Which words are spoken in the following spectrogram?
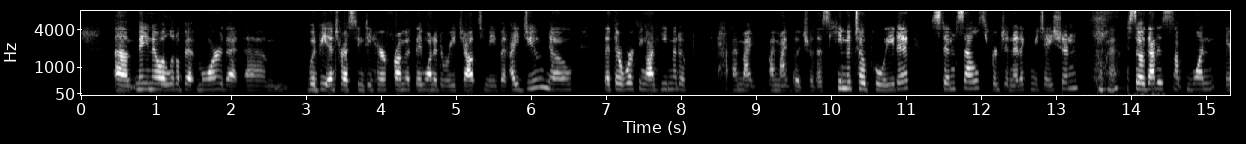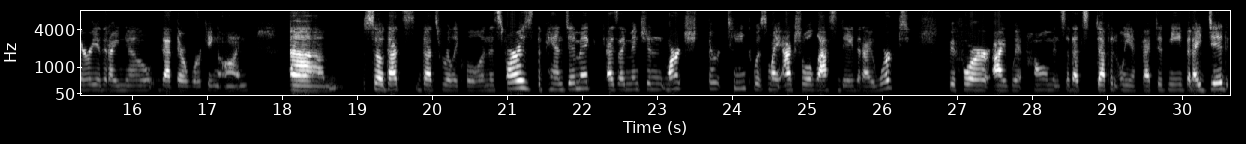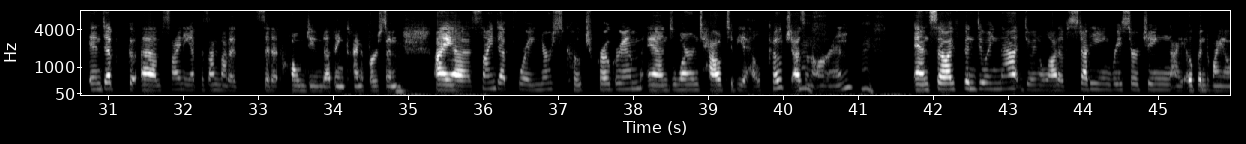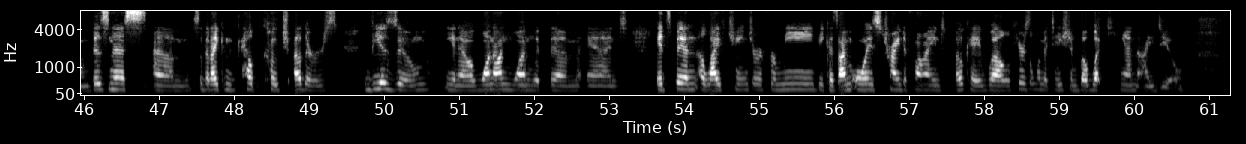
um, may know a little bit more that um, would be interesting to hear from if they wanted to reach out to me. But I do know that they're working on hemato. I might I might butcher this hematopoietic stem cells for genetic mutation Okay. so that is some one area that I know that they're working on. Um, so that's that's really cool. And as far as the pandemic, as I mentioned, March 13th was my actual last day that I worked before I went home, and so that's definitely affected me. But I did end up um, signing up because I'm not a sit at home do nothing kind of person. Mm. I uh, signed up for a nurse coach program and learned how to be a health coach as an RN. Nice. And so I've been doing that, doing a lot of studying, researching. I opened my own business um, so that I can help coach others via Zoom, you know, one on one with them. And it's been a life changer for me because I'm always trying to find, okay, well, here's a limitation, but what can I do?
